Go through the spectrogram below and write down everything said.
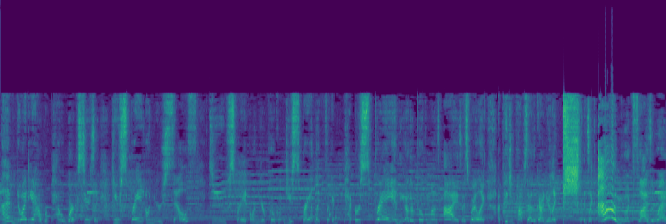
I have no idea how repel works. Seriously, do you spray it on yourself? Do you spray it on your Pokemon? Do you spray it like freaking pepper spray in the other Pokemon's eyes? I swear, like a Pidgey pops out of the ground, you're like, Psh! it's like ah, and it, like flies away,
